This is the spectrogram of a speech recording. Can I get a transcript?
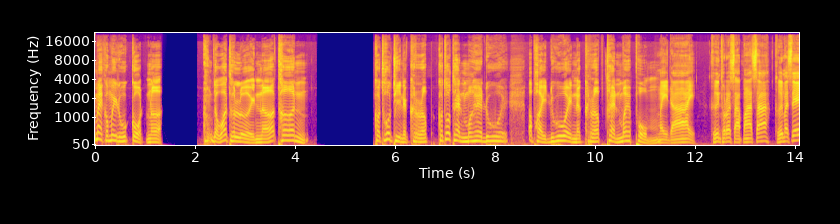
แม่เขาไม่รู้กฎนะอย่าว่าเธอเลยนะท่าน ขอโทษทีนะครับ ขอโทษแทนแม่ด้วย อภัยด้วยนะครับ แทนแม่ผม ไม่ได้ คืนโทรศัพท์มาซะ คืนมาสิ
